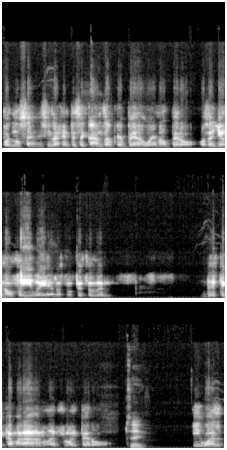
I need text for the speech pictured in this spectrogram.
pues no sé si la gente se cansa o qué pedo, güey, ¿no? Pero, o sea, yo no fui, güey, a las protestas del, de este camarada, ¿no? Del Floyd, pero... Sí. Igual.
